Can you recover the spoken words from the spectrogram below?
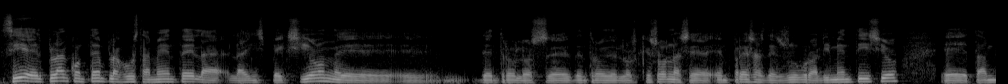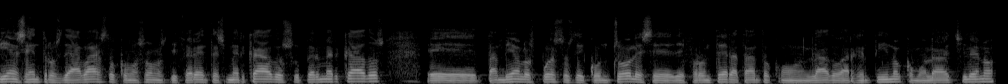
Sí, el plan contempla justamente la, inspección eh, eh, dentro, de los, eh, dentro de los que son las empresas del rubro alimenticio, también centros de abasto como son los diferentes mercados, supermercados, también los puestos de controles de frontera tanto con el lado argentino como el lado chileno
